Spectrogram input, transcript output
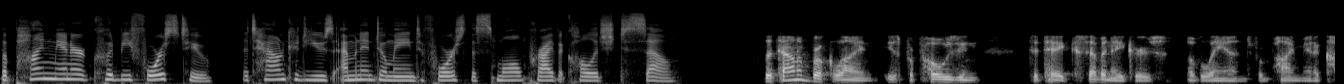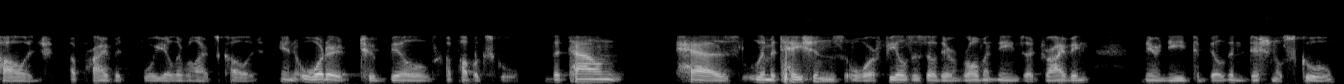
but Pine Manor could be forced to. The town could use eminent domain to force the small private college to sell. The town of Brookline is proposing to take seven acres of land from Pine Manor College, a private four year liberal arts college, in order to build a public school. The town has limitations or feels as though their enrollment needs are driving their need to build an additional school.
